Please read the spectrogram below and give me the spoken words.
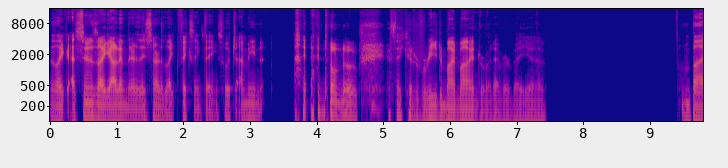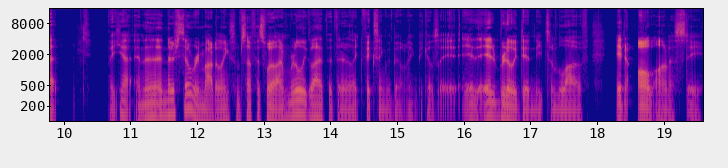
Like as soon as I got in there, they started like fixing things, which I mean, I don't know if they could read my mind or whatever, but yeah. But but yeah, and then and they're still remodeling some stuff as well. I'm really glad that they're like fixing the building because it it, it really did need some love, in all honesty.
